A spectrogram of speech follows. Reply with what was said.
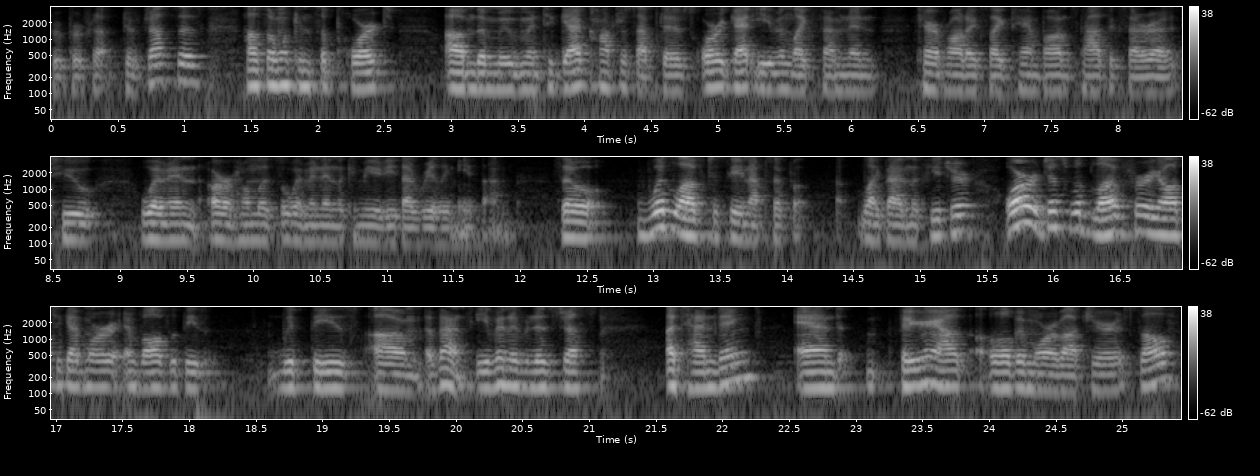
reproductive justice, how someone can support um, the movement to get contraceptives or get even like feminine care products like tampons, pads, etc. to women or homeless women in the community that really need them. So would love to see an episode like that in the future, or just would love for y'all to get more involved with these with these um, events, even if it is just attending and figuring out a little bit more about yourself,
